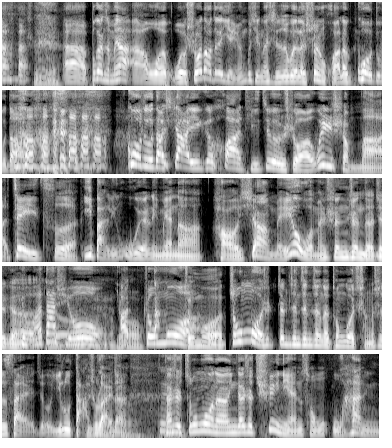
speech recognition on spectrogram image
是不是？啊，不管怎么样啊，我我说到这个演员不行呢，其实为了顺滑的过渡到 过渡到下一个话题，就是说为什么这一次一百零五人里面呢，好像没有我们深圳的这个有啊，大有熊啊周末。周末。周末是真真正正的通过城市赛就一路打出来的。但是周末呢，应该是去年从武汉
